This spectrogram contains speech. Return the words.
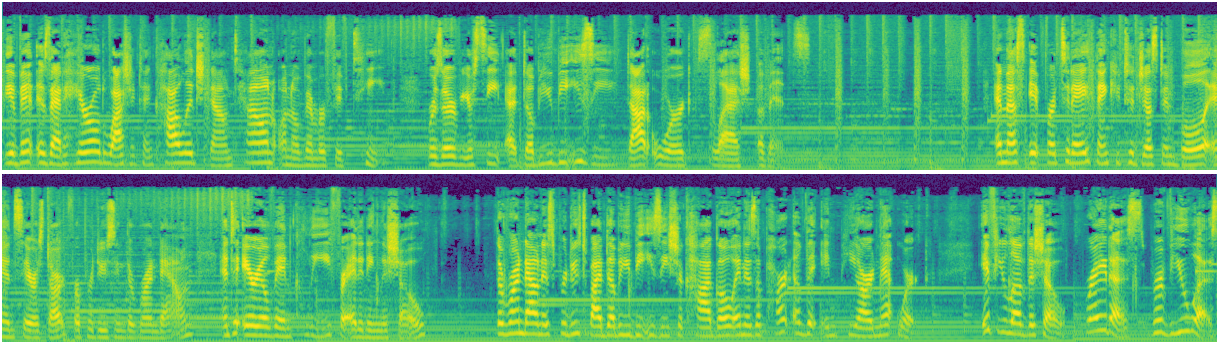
The event is at Harold Washington College downtown on November 15th. Reserve your seat at wbez.org slash events. And that's it for today. Thank you to Justin Bull and Sarah Stark for producing The Rundown, and to Ariel Van Cleve for editing the show. The Rundown is produced by WBEZ Chicago and is a part of the NPR network. If you love the show, rate us, review us.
